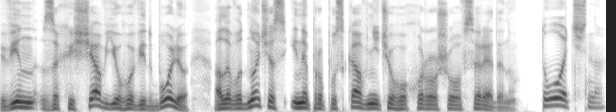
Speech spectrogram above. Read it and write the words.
він захищав його від болю, але водночас і не пропускав нічого хорошого всередину. Точно.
